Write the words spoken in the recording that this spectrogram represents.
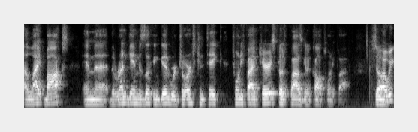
a light box, and the, the run game is looking good where George can take 25 carries, Coach Plough's going to call 25. So uh, we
